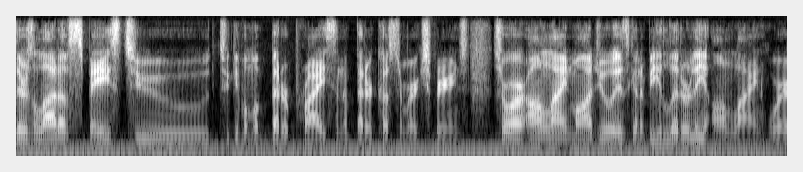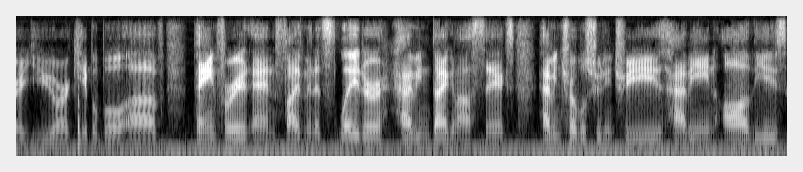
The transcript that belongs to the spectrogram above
there's a lot of space to to give them a better price and a better customer experience. So our online module is going to be literally online, where you are capable of paying for it and five minutes later having diagnostics, having troubleshooting trees, having all these.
